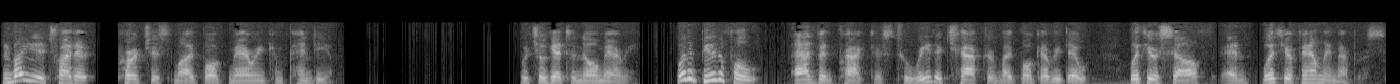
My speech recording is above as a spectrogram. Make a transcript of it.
I invite you to try to purchase my book, Marian Compendium, which you'll get to know Mary. What a beautiful Advent practice to read a chapter of my book every day with yourself and with your family members.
